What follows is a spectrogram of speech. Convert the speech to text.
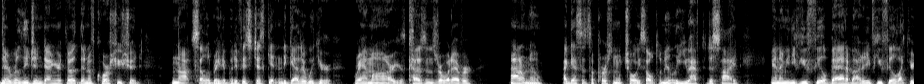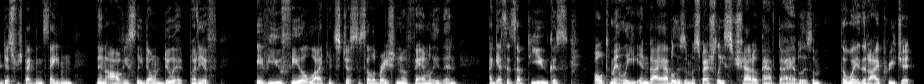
their religion down your throat, then of course you should not celebrate it. But if it's just getting together with your grandma or your cousins or whatever, I don't know. I guess it's a personal choice. Ultimately, you have to decide. And I mean, if you feel bad about it, if you feel like you're disrespecting Satan, then obviously don't do it. But if if you feel like it's just a celebration of family, then I guess it's up to you. Because ultimately, in diabolism, especially shadow path diabolism, the way that I preach it,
